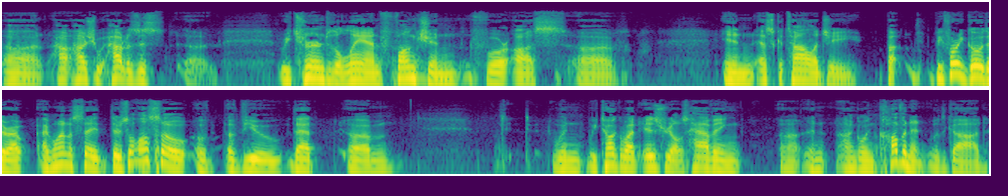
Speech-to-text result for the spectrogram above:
Uh, how how should how does this uh, return to the land function for us uh, in eschatology? But before we go there, I, I want to say there's also a, a view that um, when we talk about Israel's having uh, an ongoing covenant with God,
